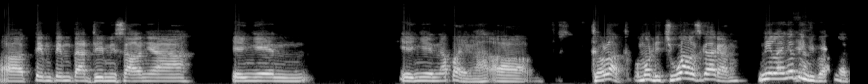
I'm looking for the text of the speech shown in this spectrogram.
uh, tim-tim tadi misalnya ingin ingin apa ya uh, galak mau dijual sekarang nilainya tinggi ya. banget.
